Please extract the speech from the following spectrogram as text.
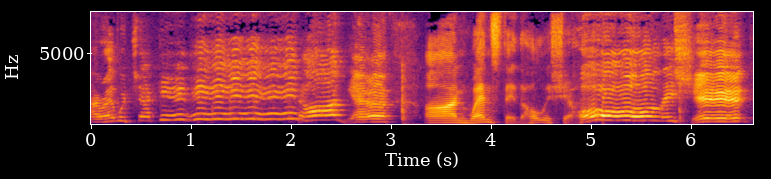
All right, we're checking in on you on Wednesday. The holy shit, holy shit.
